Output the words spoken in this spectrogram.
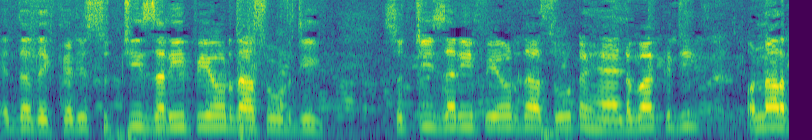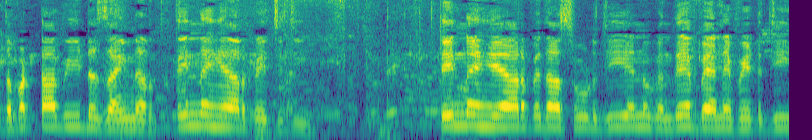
ਇੱਧਰ ਦੇਖਿਓ ਜੀ, ਸੁੱਚੀ ਜ਼ਰੀ ਪਿਓਰ ਦਾ ਸੂਟ ਜੀ। ਸੁੱਚੀ ਜ਼ਰੀ ਪਿਓਰ ਦਾ ਸੂਟ ਹੈਂਡਵਰਕ ਜੀ। ਔਰ ਨਾਲ ਦੁਪੱਟਾ ਵੀ ਡਿਜ਼ਾਈਨਰ 3000 ਰੁਪਏ ਚ ਜੀ। 3000 ਰੁਪਏ ਦਾ ਸੂਟ ਜੀ, ਇਹਨੂੰ ਕਹਿੰਦੇ ਆ ਬੈਨੀਫਿਟ ਜੀ।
